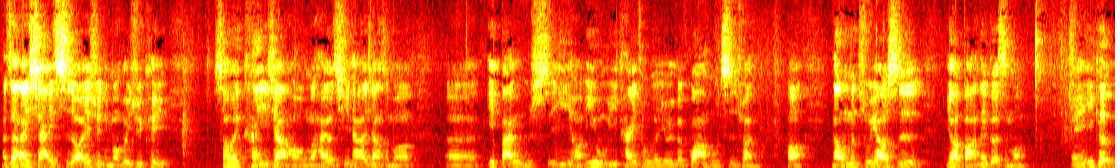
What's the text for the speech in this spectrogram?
那再来下一次哦，也许你们回去可以稍微看一下哈，我们还有其他像什么呃一百五十一哈一五一开头的有一个刮胡字串哈，那我们主要是要把那个什么诶一个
